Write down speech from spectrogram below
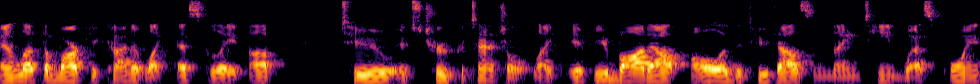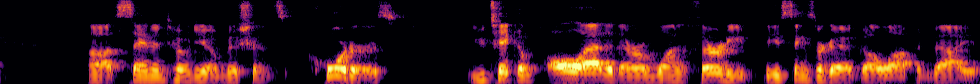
and let the market kind of like escalate up to its true potential. Like if you bought out all of the 2019 West Point uh, San Antonio missions quarters, you take them all out of there at 130, these things are going to go up in value.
